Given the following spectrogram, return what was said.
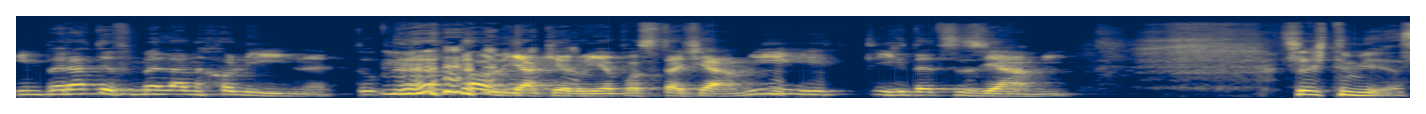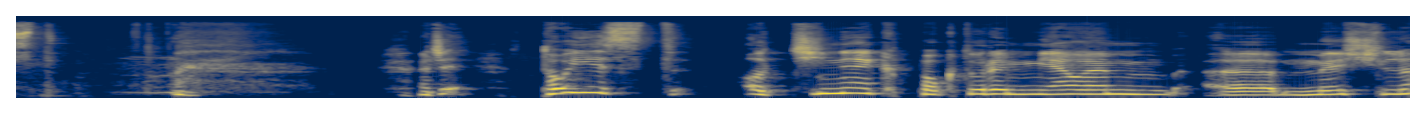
imperatyw melancholijny. Tu melancholia kieruje postaciami i ich decyzjami. Coś tym jest. Znaczy, to jest odcinek, po którym miałem e, myśl,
